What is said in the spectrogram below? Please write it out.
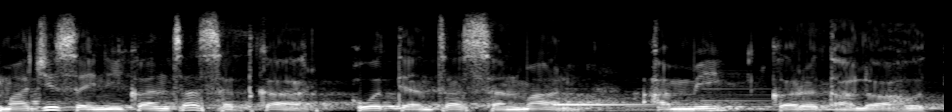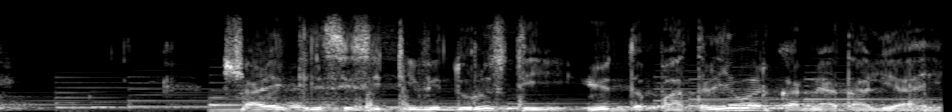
माजी सैनिकांचा सत्कार व त्यांचा सन्मान आम्ही करत आलो आहोत. शाळेतील सी सी टी व्ही दुरुस्ती युद्ध पातळीवर करण्यात आली आहे.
